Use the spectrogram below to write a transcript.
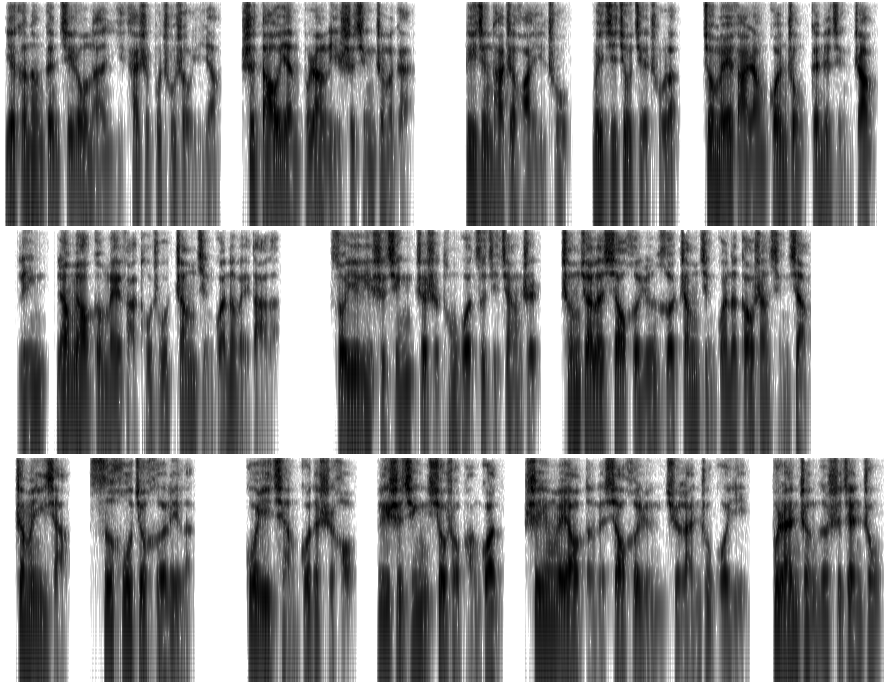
也可能跟肌肉男一开始不出手一样，是导演不让李诗情这么干。毕竟他这话一出，危机就解除了，就没法让观众跟着紧张，零两秒更没法突出张警官的伟大了。所以李世情这是通过自己降智，成全了肖鹤云和张警官的高尚形象。这么一想，似乎就合理了。郭仪抢锅的时候，李世情袖手旁观，是因为要等着肖鹤云去拦住郭仪，不然整个事件中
